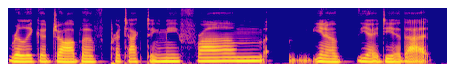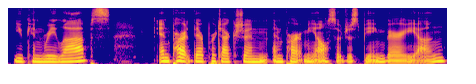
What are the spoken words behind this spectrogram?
really good job of protecting me from, you know, the idea that you can relapse. In part their protection, in part me also just being very young.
